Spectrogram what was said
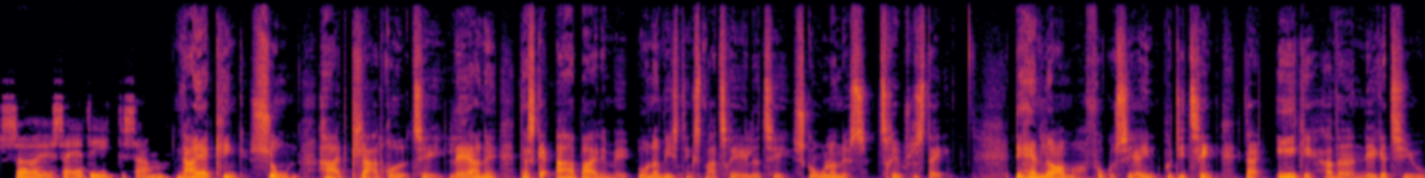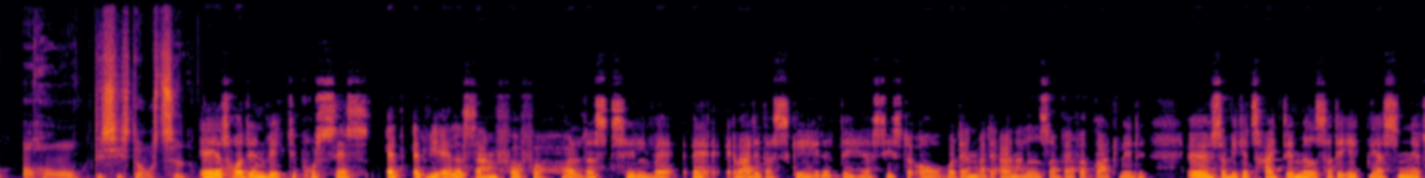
så, øh, så er det ikke det samme. Naja Kink Son har et klart råd til lærerne, der skal arbejde med undervisningsmaterialet til skolernes trivselsdag. Det handler om at fokusere ind på de ting, der ikke har været negative og hårde det sidste års tid. Ja, jeg tror, det er en vigtig proces, at, at vi alle sammen får forholdt os til, hvad, hvad var det, der skete det her sidste år? Hvordan var det anderledes, og hvad var godt ved det? Øh, så vi kan trække det med, så det ikke bliver sådan et,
